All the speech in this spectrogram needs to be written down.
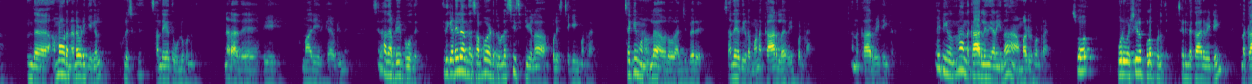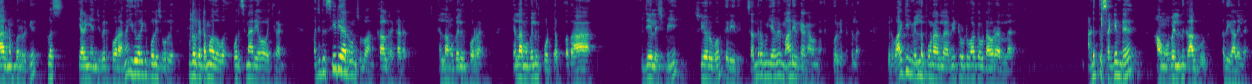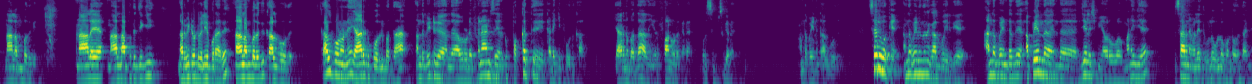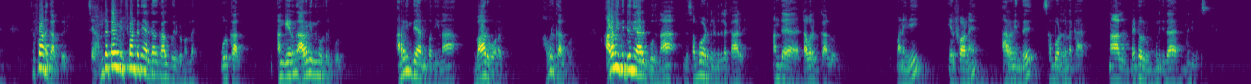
இந்த அம்மாவோட நடவடிக்கைகள் போலீஸுக்கு சந்தேகத்தை உண்டு பண்ணுது. என்னடா அது இப்படி மாறி இருக்க அப்படின்னு. சரி அது அப்படியே போகுது. இதுக்கிடையில் அந்த சம்பவ இடத்துல உள்ள சிசிடிவிலாம் போலீஸ் செக்கிங் பண்ணுறாங்க செக்கிங் பண்ணவுள்ள அதில் ஒரு அஞ்சு பேர் சந்தேகத்துக்கிடமான காரில் வெயிட் பண்ணுறாங்க அந்த கார் வெயிட்டிங்கில் இருக்குது வெயிட்டிங் இருந்ததுன்னா அந்த கார்லேருந்து இறங்கி தான் மர்டர் பண்ணுறாங்க ஸோ ஒரு விஷயம் புலப்படுது. சரி இந்த கார் வெயிட்டிங் அந்த கார் நம்பர் இருக்குது ப்ளஸ் இறங்கி அஞ்சு பேர் போகிறாங்க இது வரைக்கும் போலீஸ் ஒரு முதல் கட்டமாக அதை ஒரு சினாரியோவாக வைக்கிறாங்க. வச்சுட்டு சிடிஆர்னு சொல்லுவாங்க கால் ரெக்கார்டர் எல்லா மொபைலுக்கும் போடுறாங்க. எல்லா மொபைலுக்கும் போட்டப்போ தான் விஜயலட்சுமி சுயரூபம் தெரியுது. சந்திரமுகியாவே மாறியிருக்காங்க அவங்க ஒரு கட்டத்தில். இவர் வாக்கிங் வெளில போனார்ல வீட்டை விட்டு வாக் அவுட் ஆகிறார்ல. அடுத்த செகண்டு அவங்க மொபைல்லேருந்து கால் போகுது. அதிகாலையில். நாலு ஐம்பதுக்கு. நாலு நாலு நாற்பத்தஞ்சுக்கு அவர் வீட்டை விட்டு வெளியே போகிறாரு நாலு ஐம்பதுக்கு கால் போகுது. கால் போனோடனே யாருக்கு போகுதுன்னு பார்த்தா அந்த வீட்டுக்கு அந்த அவருடைய ஃபினான்சியருக்கு பக்கத்து கடைக்கு போகுது கால் யாருன்னு பார்த்தா அது இர்ஃபானோட கடை. ஒரு சிப்ஸ் கடை. அந்த பையனுக்கு கால் போகுது. சரி ஓகே அந்த பையனுக்கு தானே கால் போயிருக்கு. அந்த பையன்ட்டு வந்து அப்போயே இந்த இந்த விஜயலட்சுமி அவரோட மனைவியை விசாரணை வலயத்துக்குள்ளே உள்ளே கொண்டு வந்துட்டாங்க. இர்ஃபானுக்கு கால் போயிருக்கு. சரி அந்த டைம் இர்ஃபான்ட்டு யாருக்காவது கால் போயிருக்கணும்ல? ஒரு கால். அங்கே இருந்து அரவிந்த்னு ஒருத்தருக்கு போகுது. அரவிந்த் யாருன்னு பார்த்தீங்கன்னா பார் ஓனர். அவர் கால் போகுது. அரவிந்த்கிட்டேருந்து யாருக்கு போகுதுன்னா இந்த சம்பவ இடத்துல இடத்துல காரு. அந்த டவருக்கு கால் வருது. மனைவி இர்ஃபானு அரவிந்த் சம்பவ இடத்துல கார். நாலு நெட்ஒர்க் முடிஞ்சுதா? முடிஞ்சு போச்சு.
